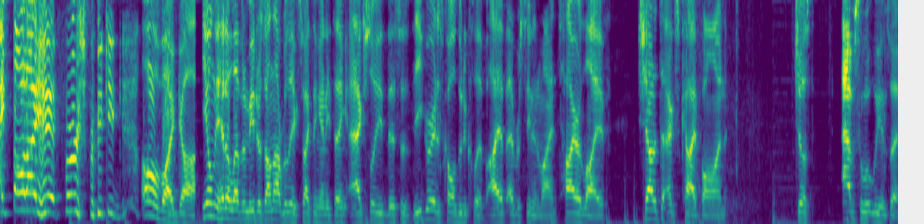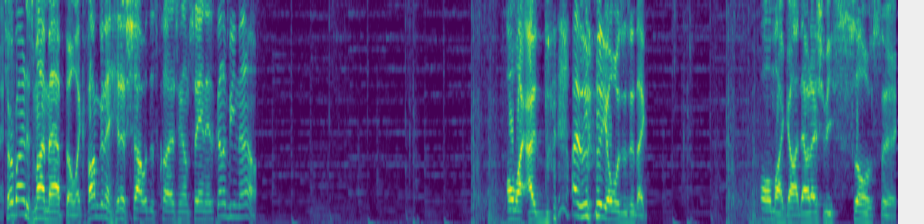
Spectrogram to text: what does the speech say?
I thought I hit first freaking. Oh my god. He only hit 11 meters. I'm not really expecting anything. Actually, this is the greatest Call of Duty clip I have ever seen in my entire life. Shout out to X Kaifon. Just absolutely insane. Turbine is my map though. Like if I'm gonna hit a shot with this class, you know what I'm saying? It's gonna be now. Oh my, I, I literally almost just hit that. Oh my god, that would actually be so sick.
